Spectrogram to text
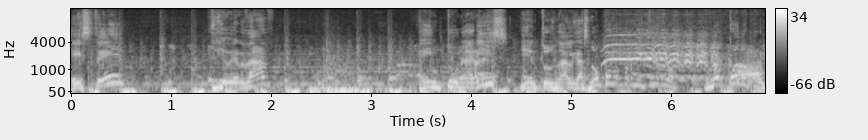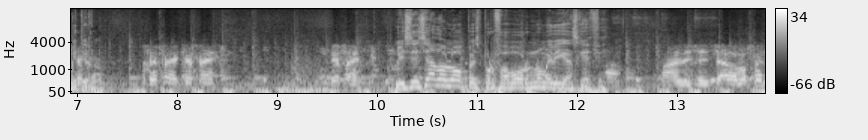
esté de verdad en tu nariz y en tus nalgas. No puedo permitirlo. No puedo no, permitirlo. Jefe, jefe, jefe. Licenciado López, por favor, no me digas jefe. Ah, ah, licenciado López.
